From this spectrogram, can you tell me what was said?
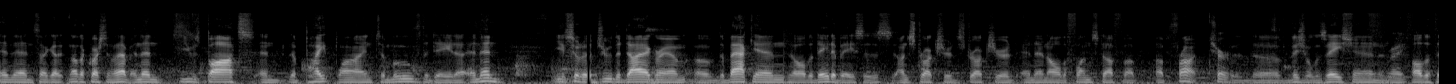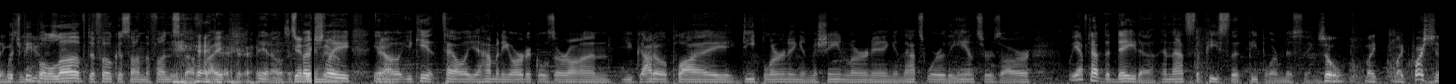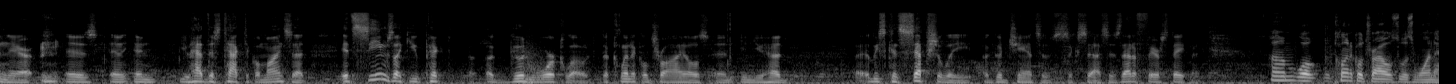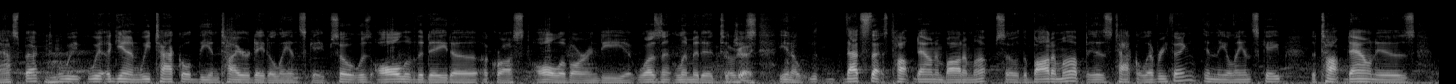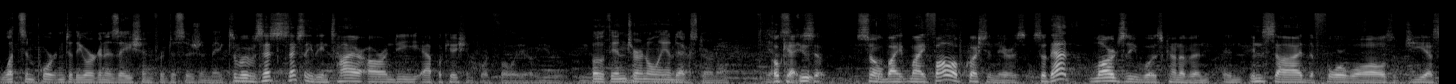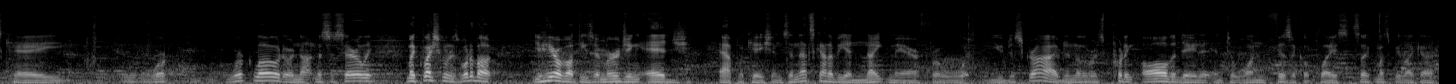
and then, so I got another question on that, and then use bots and the pipeline to move the data, and then you sort of drew the diagram of the back end, all the databases, unstructured, structured, and then all the fun stuff up, up front. Sure. The visualization and right. all the things. Which people love to focus on the fun stuff, right? You know, it's especially, you yeah. know, you can't tell you how many articles are on, you got to apply deep learning and machine learning, and that's where the answers are. We have to have the data, and that's the piece that people are missing. So my, my question there is, and, and you had this tactical mindset, it seems like you picked a good workload, the clinical trials, and, and you had, at least conceptually, a good chance of success. Is that a fair statement? Um, well, clinical trials was one aspect. Mm -hmm. we, we, again, we tackled the entire data landscape. So it was all of the data across all of R&D. It wasn't limited to okay. just, you know, that's that top down and bottom up. So the bottom up is tackle everything in the landscape. The top down is what's important to the organization for decision making. So it was essentially the entire R&D application portfolio. You, you Both internal you, and external. Yes. Okay, so so my, my follow-up question there is, so that largely was kind of an, an inside the four walls of GSK work, workload or not necessarily? My question was, what about, you hear about these emerging edge applications, and that's got to be a nightmare for what you described. In other words, putting all the data into one physical place. It's like, must be like a,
